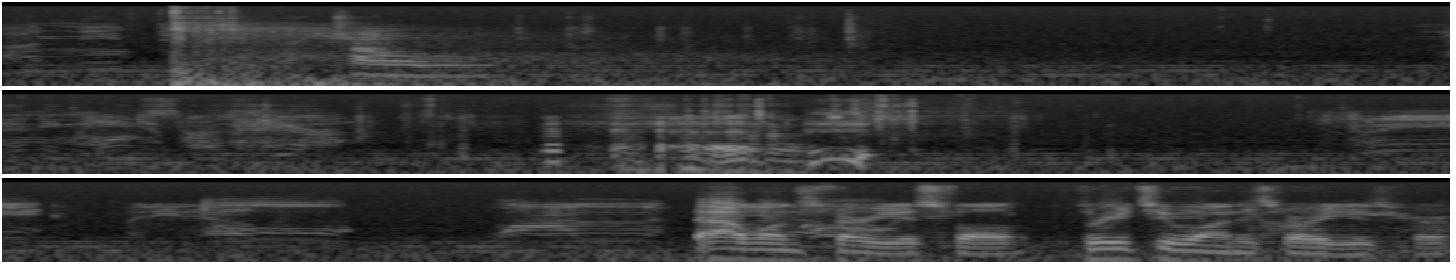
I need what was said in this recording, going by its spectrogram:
I need this. Oh, Many monsters here. Three, two, one. that one's very useful. Three, two, one is very useful.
